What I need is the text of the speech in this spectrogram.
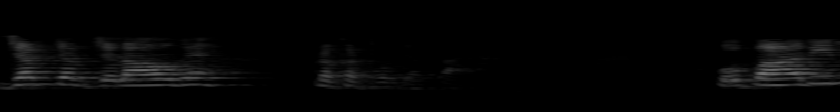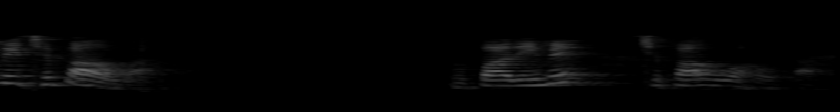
जब जब जलाओगे, प्रकट हो जाता है। उपाधि में छिपा हुआ है। उपाधि में छिपा हुआ होता है।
